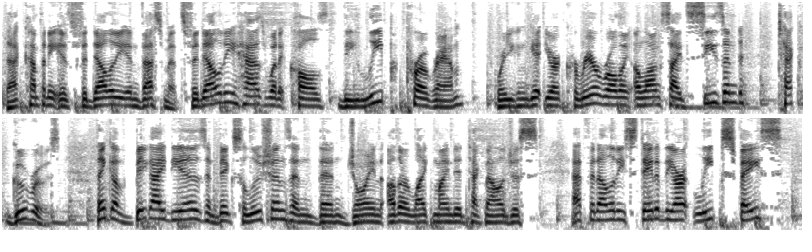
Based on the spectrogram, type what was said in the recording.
That company is Fidelity Investments. Fidelity has what it calls the LEAP program, where you can get your career rolling alongside seasoned tech gurus. Think of big ideas and big solutions, and then join other like minded technologists at Fidelity's state of the art LEAP space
